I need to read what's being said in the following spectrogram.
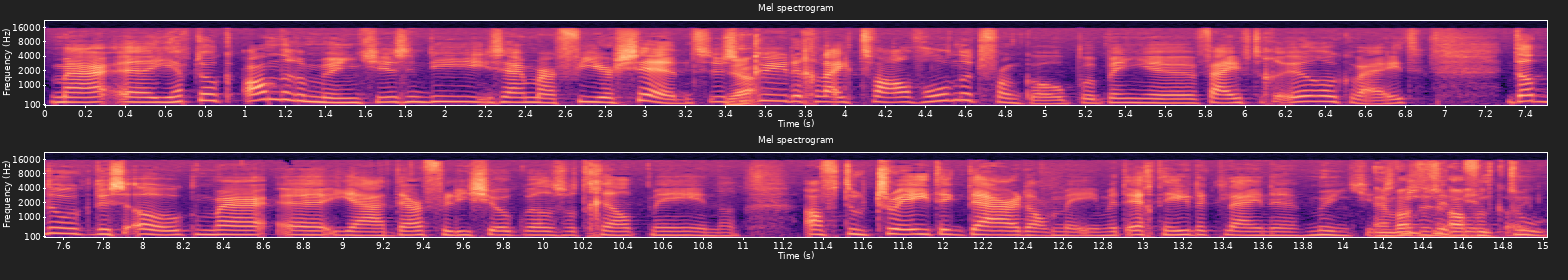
Maar eh, je hebt ook andere muntjes en die zijn maar 4 cent. Dus Ja. dan kun je er gelijk 1200 van kopen. Ben je 50 euro kwijt. Dat doe ik dus ook. Maar eh, ja, daar verlies je ook wel eens wat geld mee. En dan af en toe trade ik daar dan mee met echt hele kleine muntjes. En wat niet is af en Bitcoin. toe?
